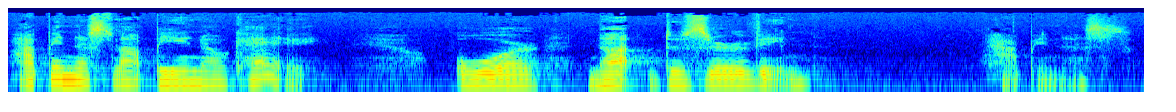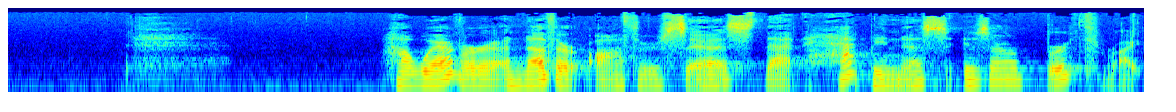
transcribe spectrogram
happiness not being okay or not deserving happiness. However, another author says that happiness is our birthright.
